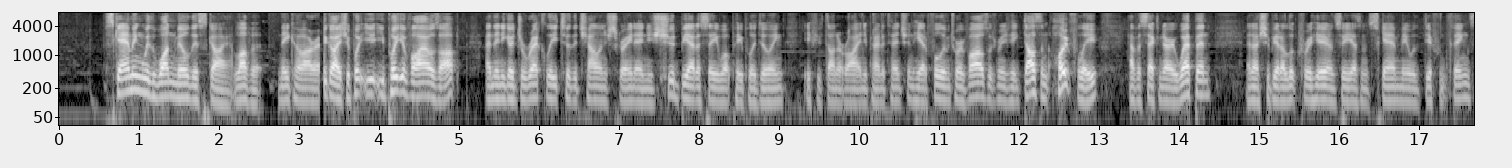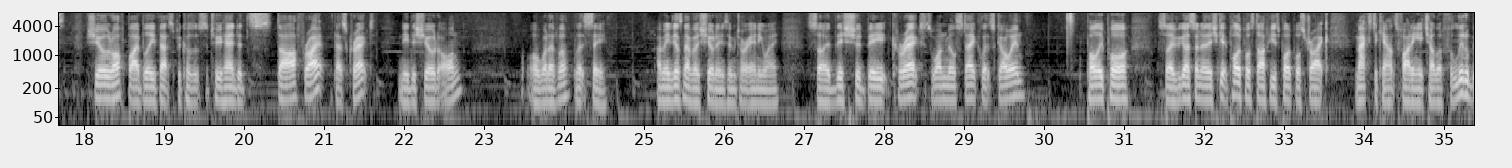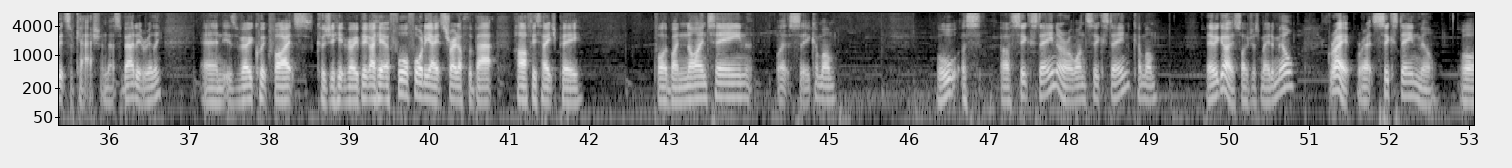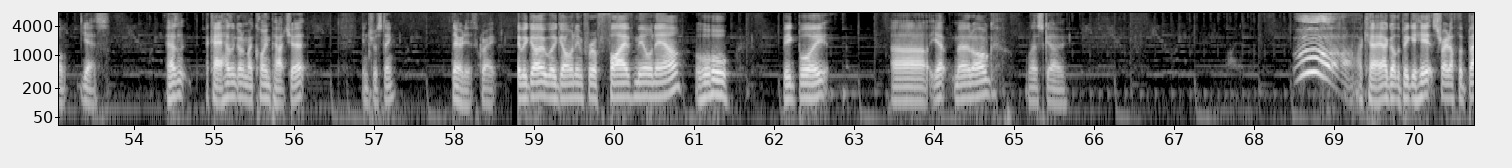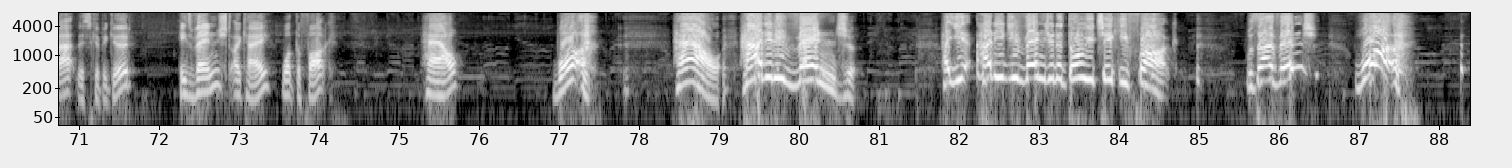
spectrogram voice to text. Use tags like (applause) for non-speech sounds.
Scamming with one mil. This guy, love it. Nico R. You guys, you put you, you put your vials up, and then you go directly to the challenge screen, and you should be able to see what people are doing if you've done it right and you're paying attention. He had a full inventory of vials, which means he doesn't, hopefully, have a secondary weapon and I should be able to look through here and see he hasn't scammed me with different things. Shield off, but I believe that's because it's a two-handed staff, right? That's correct. You need the shield on, or whatever. Let's see. I mean, he doesn't have a shield in his inventory anyway, so this should be correct. It's one mil stake. Let's go in. Polypore. So if you guys don't know, they should get Polypore staff, use Polypore Strike, maxed accounts fighting each other for little bits of cash, and that's about it, really. And it's very quick fights, because you hit very big. I hit a 448 straight off the bat, half his HP, followed by 19, Let's see, come on. Oh, a, a 16 or a 116? Come on. There we go. So I've just made a mill. Great. We're at 16 mil. Well, yes. Hasn't okay, it hasn't got in my coin pouch yet. Interesting. There it is. Great. Here we go. We're going in for a 5 mil now. Oh, big boy. Uh, yep, Murdog. Let's go. Ooh! Okay, I got the bigger hit straight off the bat. This could be good. He's venged. Okay. What the fuck? How? What? (laughs) How? How did he venge? How, you, how did you venge in a duel, you cheeky fuck? Was that a venge? What? (laughs)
